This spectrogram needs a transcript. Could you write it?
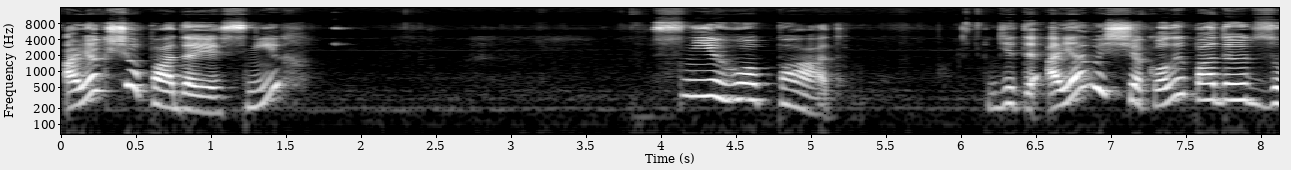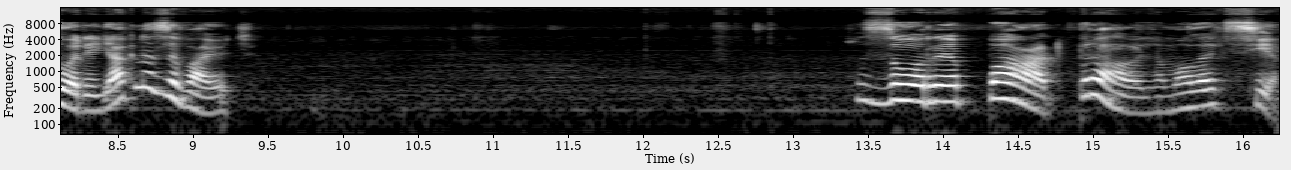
А якщо падає сніг? Снігопад. Діти, а явище, коли падають зорі, як називають? Зорепад. Правильно, молодці.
